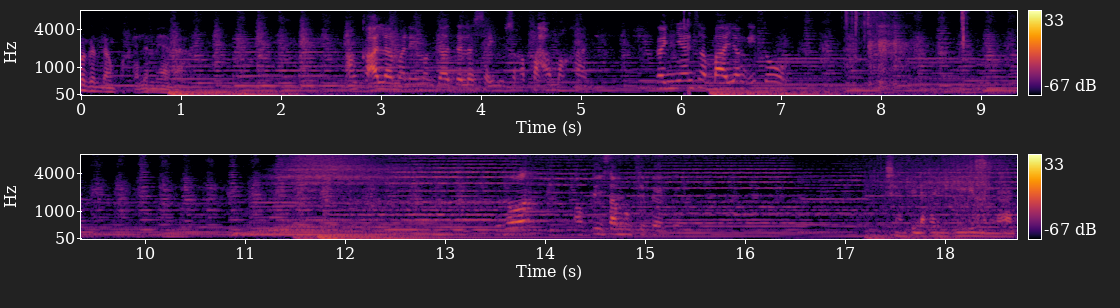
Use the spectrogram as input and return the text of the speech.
Magandang pakialamera. Ang kaalaman ay magdadala sa iyo sa kapahamakan. Ganyan sa bayang ito. Punon, ang pinsan mong si Pepe. Siya ang pinakaligilim ng lahat.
